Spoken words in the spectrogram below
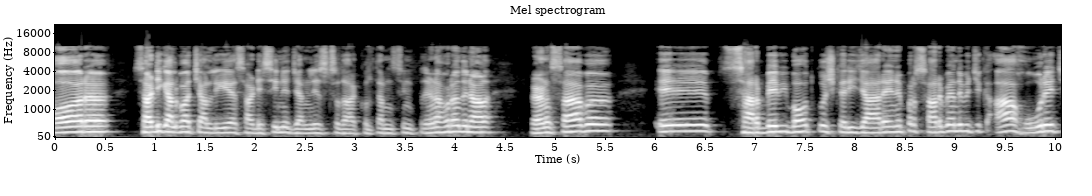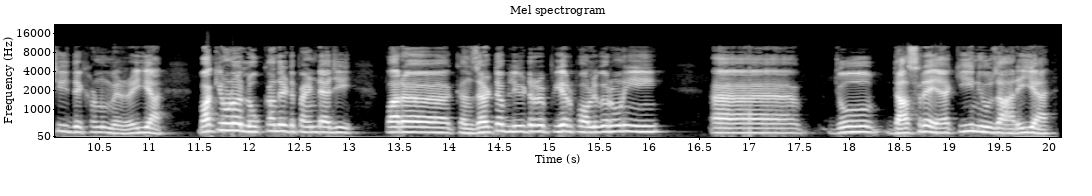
ਔਰ ਸਾਡੀ ਗੱਲਬਾਤ ਚੱਲ ਰਹੀ ਹੈ ਸਾਡੇ ਸੀਨੀਅਰ ਜਰਨਲਿਸਟ ਸਰਦਾਰ ਕੁਲਤਰਨ ਸਿੰਘ ਪਦੇਣਾ ਹੋਰਾਂ ਦੇ ਨਾਲ ਪ੍ਰਣ ਸਾਹਿਬ ਇਹ ਸਰਵੇ ਵੀ ਬਹੁਤ ਕੁਝ ਕਰੀ ਜਾ ਰਹੇ ਨੇ ਪਰ ਸਰਵਿਆਂ ਦੇ ਵਿੱਚ ਇੱਕ ਆ ਹੋਰ ਇਹ ਚੀਜ਼ ਦੇਖਣ ਨੂੰ ਮਿਲ ਰਹੀ ਆ ਬਾਕੀ ਹੁਣ ਲੋਕਾਂ ਦੇ ਡਿਪੈਂਡ ਹੈ ਜੀ, ਪਰ ਕੰਜ਼ਰਵੇਟਿਵ ਲੀਡਰ ਪੀਅਰ ਪੋਲੀਵਰ ਹੋਣੀ ਜੋ ਦੱਸ ਰਹੇ ਆ ਕੀ ਨਿਊਜ਼ ਆ ਰਹੀ ਹੈ,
